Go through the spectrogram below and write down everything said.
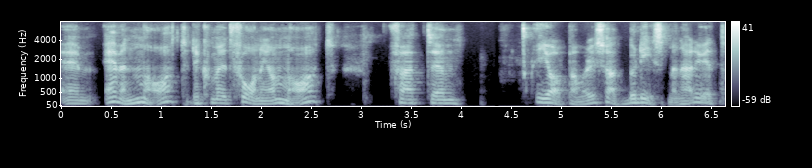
eh, även mat. Det kom ut förordningar om mat för att eh, i Japan var det ju så att buddhismen hade ju ett,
